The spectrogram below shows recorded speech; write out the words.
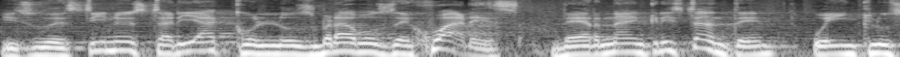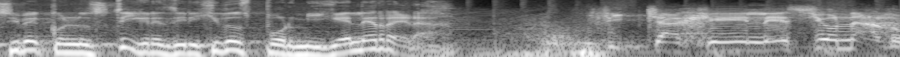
y su destino estaría con los Bravos de Juárez, de Hernán Cristante o inclusive con los Tigres dirigidos por Miguel Herrera. Fichaje lesionado.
